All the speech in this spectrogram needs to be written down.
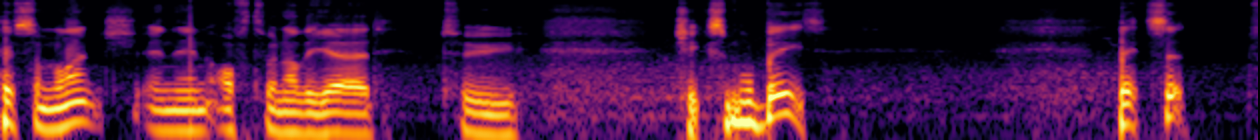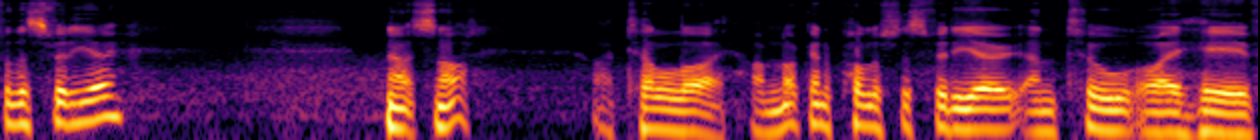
Have some lunch, and then off to another yard to check some more bees. That's it for this video. No, it's not. I tell a lie. I'm not going to publish this video until I have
